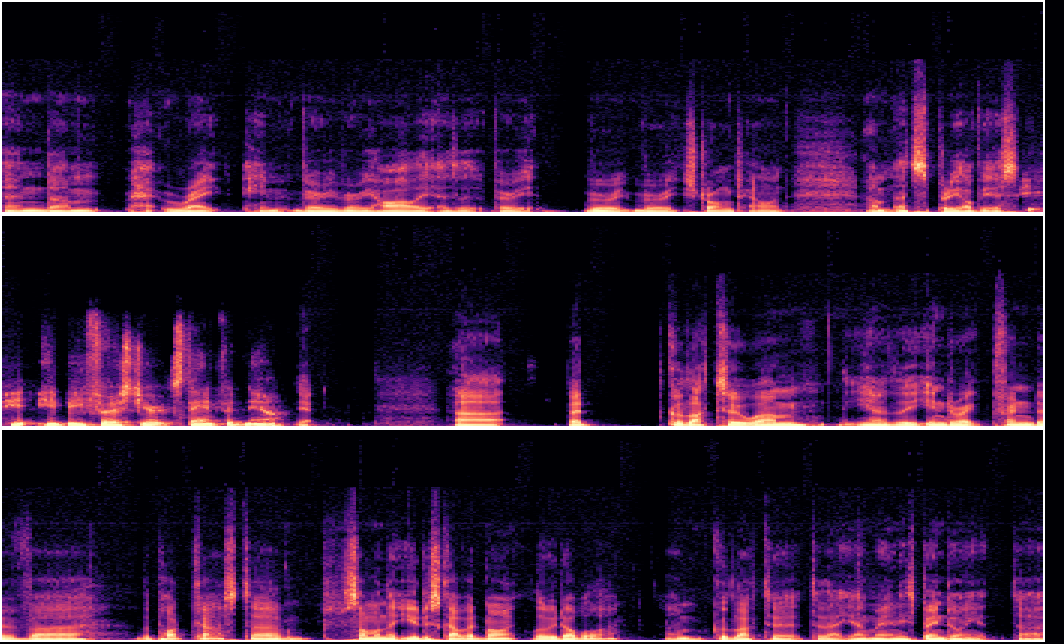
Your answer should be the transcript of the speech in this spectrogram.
and um, rate him very, very highly as a very, very, very strong talent. Um, that's pretty obvious. He- He'd be first year at Stanford now. Uh, but good luck to um, you know the indirect friend of uh, the podcast, um, someone that you discovered, Mike Louis Dobbelaar. Um, good luck to, to that young man. He's been doing it, uh,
